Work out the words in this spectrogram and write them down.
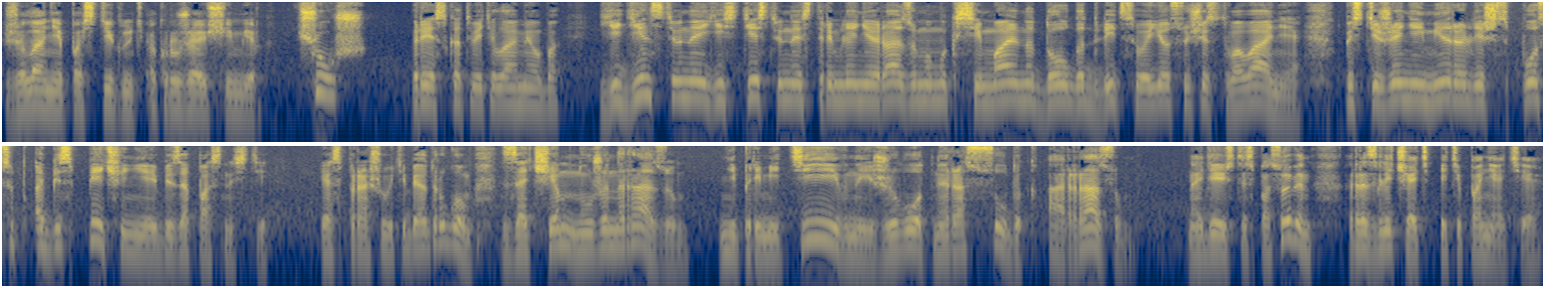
желание постигнуть окружающий мир. Чушь! — резко ответила Амеба. «Единственное естественное стремление разума максимально долго длить свое существование. Постижение мира — лишь способ обеспечения безопасности. Я спрашиваю тебя о другом. Зачем нужен разум? Не примитивный животный рассудок, а разум. Надеюсь, ты способен различать эти понятия?»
